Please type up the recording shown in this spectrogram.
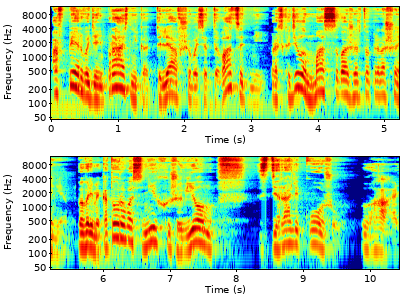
А в первый день праздника, длявшегося 20 дней, происходило массовое жертвоприношение, во время которого с них живьем сдирали кожу. Ай.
